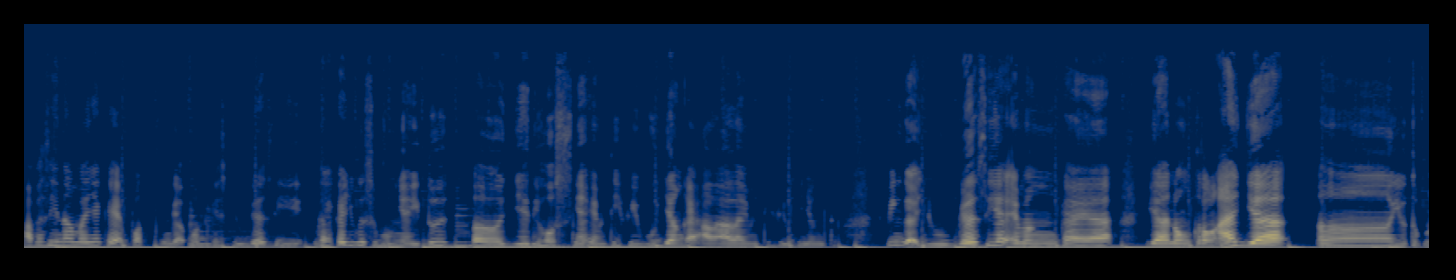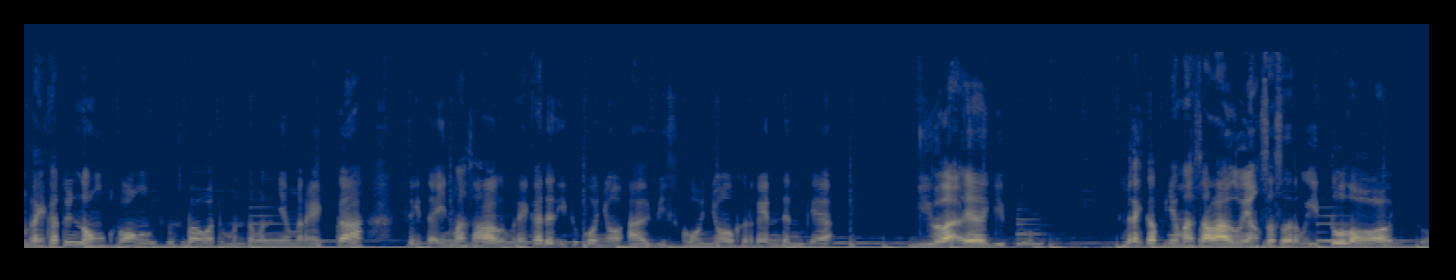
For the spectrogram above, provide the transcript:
apa sih namanya kayak pot nggak podcast juga sih. Mereka juga sebelumnya itu uh, jadi hostnya MTV Bujang kayak ala ala MTV Bujang gitu tapi nggak juga sih ya emang kayak ya nongkrong aja. Uh, YouTube mereka tuh nongkrong terus bawa temen-temennya mereka ceritain masa lalu mereka dan itu konyol abis konyol keren dan kayak gila ya gitu. Mereka punya masa lalu yang seseru itu loh gitu.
